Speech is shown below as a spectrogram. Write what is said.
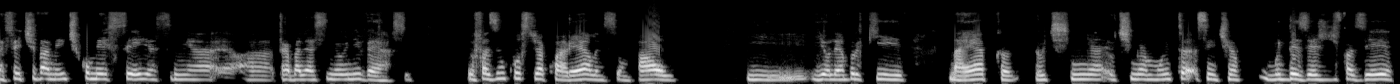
efetivamente comecei assim a, a trabalhar esse meu universo. Eu fazia um curso de aquarela em São Paulo e, e eu lembro que na época eu tinha eu tinha muita assim eu tinha muito desejo de fazer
